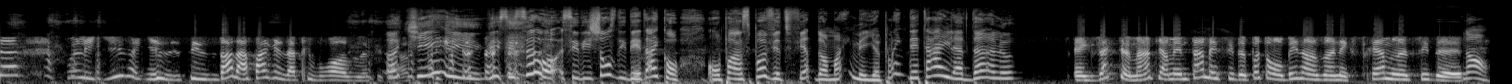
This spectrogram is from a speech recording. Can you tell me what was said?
là, pas l'aigu. C'est le genre d'affaires que j'apprivoise, là. OK! mais c'est ça, c'est des choses, des détails qu'on on pense pas vite fait de même, mais il y a plein de détails là-dedans, là. Exactement. Puis en même temps, ben, c'est de pas tomber dans un extrême, là, tu sais, de. Non.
